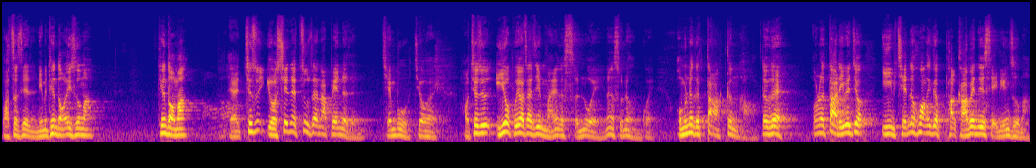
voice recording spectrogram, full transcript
把这些人，你们听懂意思吗？听懂吗？哎，就是有现在住在那边的人，全部就会好，就是以后不要再去买那个神位，那个神位很贵，我们那个大更好，对不对？我们的大里面就以前都放一个卡卡片就写名字嘛，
